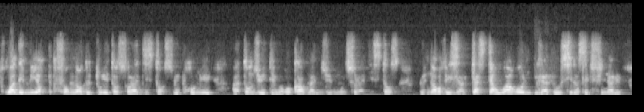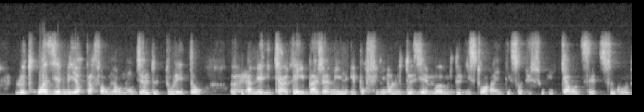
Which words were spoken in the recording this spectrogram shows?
trois des meilleurs performeurs de tous les temps sur la distance. Le premier attendu était le recordman du monde sur la distance, le Norvégien Caster Warholm. Il avait aussi dans cette finale le troisième meilleur performeur mondial de tous les temps, l'Américain Ray Benjamin. Et pour finir, le deuxième homme de l'histoire a été descendu sous les 47 secondes,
